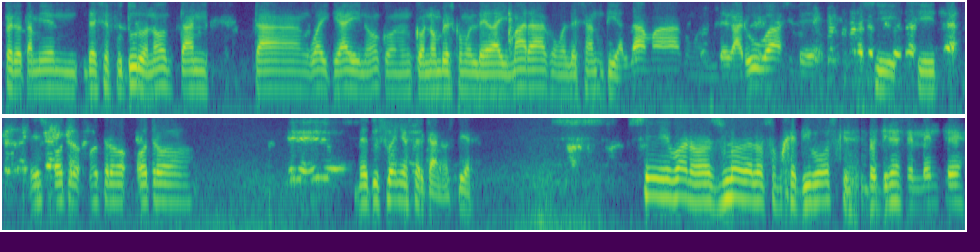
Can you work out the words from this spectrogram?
pero también de ese futuro, ¿no? Tan tan guay que hay, ¿no? Con, con nombres como el de Daimara, como el de Santi Aldama, como el de Garuba, si, te, es otro otro otro de tus sueños cercanos, Pierre. Sí, bueno, es uno de los objetivos que siempre tienes en mente.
